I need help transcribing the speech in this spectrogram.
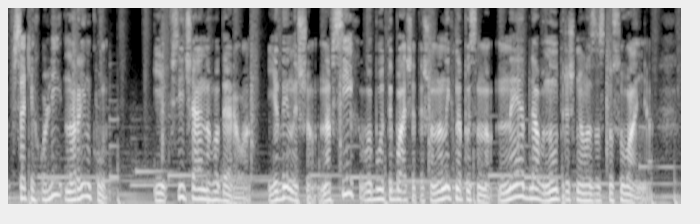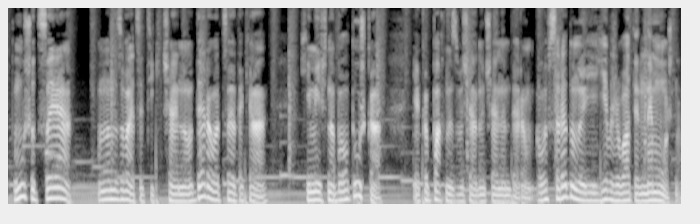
всяких олій на ринку і всі чайного дерева. Єдине, що на всіх ви будете бачити, що на них написано не для внутрішнього застосування, тому що це вона називається тільки чайного дерева. Це така хімічна болтушка, яка пахне звичайно чайним деревом, але всередину її вживати не можна.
